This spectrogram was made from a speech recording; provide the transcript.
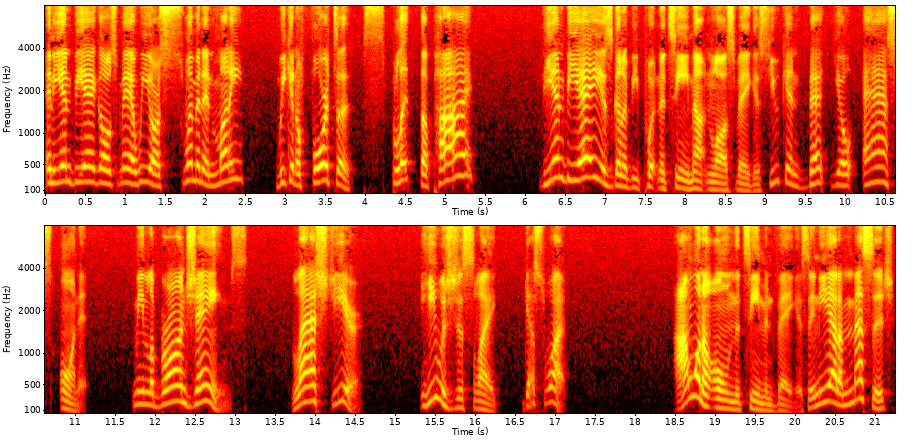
and the NBA goes, man, we are swimming in money. We can afford to split the pie. The NBA is going to be putting a team out in Las Vegas. You can bet your ass on it. I mean, LeBron James last year, he was just like, guess what? I want to own the team in Vegas. And he had a message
